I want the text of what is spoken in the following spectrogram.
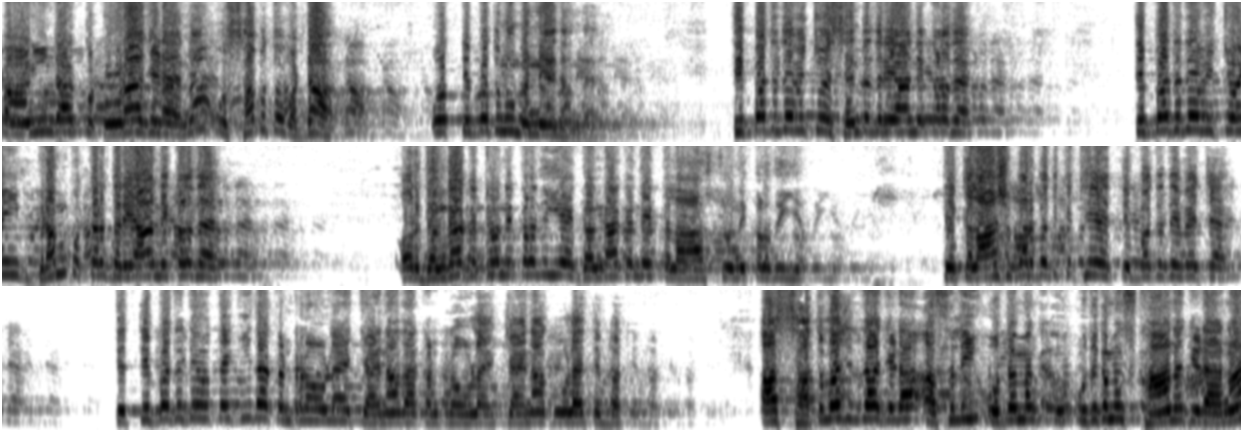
ਪਾਣੀ ਦਾ ਕਟੋਰਾ ਜਿਹੜਾ ਹੈ ਨਾ, ਉਹ ਸਭ ਤੋਂ ਵੱਡਾ, ਉਹ ਤਿੱਬਤ ਨੂੰ ਮੰਨਿਆ ਜਾਂਦਾ ਹੈ। ਤਿੱਬਤ ਦੇ ਵਿੱਚੋਂ ਸਿੰਧ ਦਰਿਆ ਨਿਕਲਦਾ ਹੈ। ਤਿੱਬਤ ਦੇ ਵਿੱਚੋਂ ਹੀ ਬ੍ਰਹਮਪੁੱਤਰ ਦਰਿਆ ਨਿਕਲਦਾ ਹੈ। ਔਰ ਗੰਗਾ ਕਿੱਥੋਂ ਨਿਕਲਦੀ ਹੈ? ਗੰਗਾ ਕਹਿੰਦੇ ਕਲਾਸ਼ ਚੋਂ ਨਿਕਲਦੀ ਹੈ। ਤੇ ਕਲਾਸ਼ ਪਰਬਤ ਕਿੱਥੇ ਹੈ? ਤਿੱਬਤ ਦੇ ਵਿੱਚ ਹੈ। ਤੇ ਤਿੱਬਤ ਦੇ ਉੱਤੇ ਕਿਹਦਾ ਕੰਟਰੋਲ ਹੈ? ਚਾਈਨਾ ਦਾ ਕੰਟਰੋਲ ਹੈ। ਚਾਈਨਾ ਕੋਲ ਹੈ ਤਿੱਬਤ। ਆ ਸਤਲੁਜ ਦਾ ਜਿਹੜਾ ਅਸਲੀ ਉਦਮ ਉਦਗਮ ਸਥਾਨ ਹੈ ਜਿਹੜਾ ਨਾ,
